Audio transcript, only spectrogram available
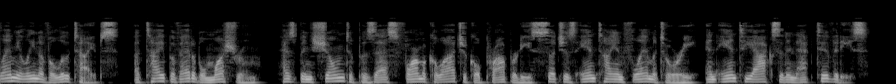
Flammulina velutipes, a type of edible mushroom, has been shown to possess pharmacological properties such as anti-inflammatory and antioxidant activities.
